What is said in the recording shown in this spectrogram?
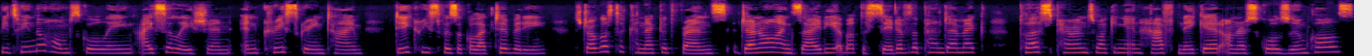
Between the homeschooling, isolation, increased screen time, decreased physical activity, struggles to connect with friends, general anxiety about the state of the pandemic, plus parents walking in half naked on our school Zoom calls,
